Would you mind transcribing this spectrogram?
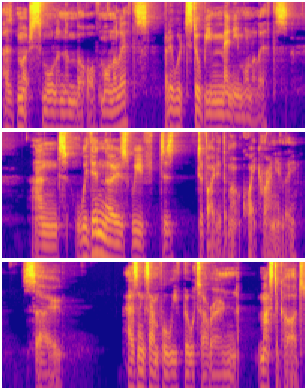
a much smaller number of monoliths, but it would still be many monoliths. And within those, we've divided them up quite granularly. So, as an example, we've built our own MasterCard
